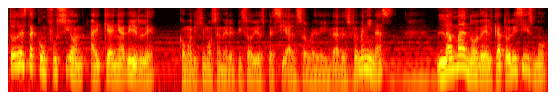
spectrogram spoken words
toda esta confusión hay que añadirle, como dijimos en el episodio especial sobre deidades femeninas, la mano del catolicismo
